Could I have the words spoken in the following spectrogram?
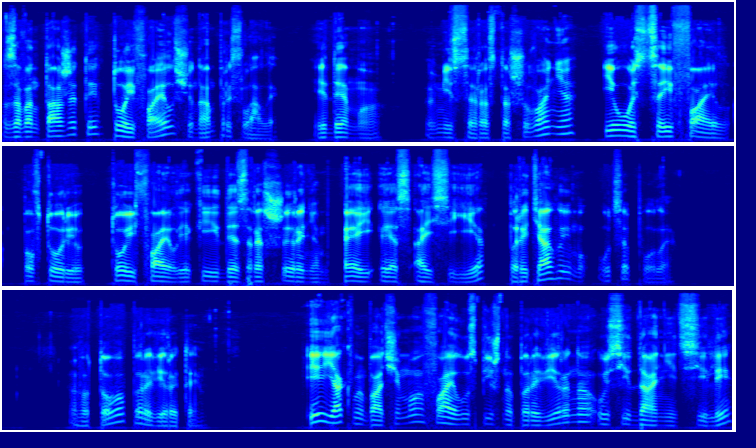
завантажити той файл, що нам прислали. Йдемо в місце розташування. І ось цей файл, повторюю, той файл, який йде з розширенням ASICE, перетягуємо у це поле. Готово перевірити. І як ми бачимо, файл успішно перевірено, усі дані цілі.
